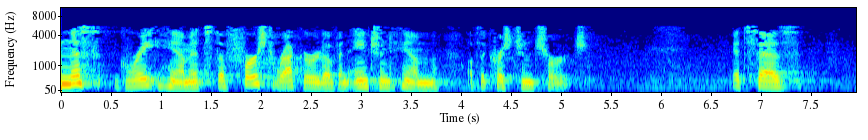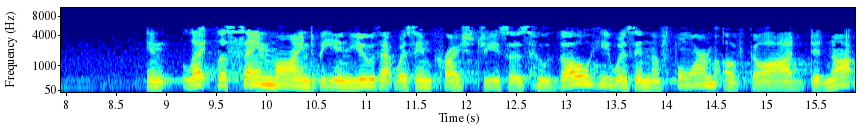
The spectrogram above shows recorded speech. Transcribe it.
In this great hymn, it's the first record of an ancient hymn of the Christian church. It says, in, let the same mind be in you that was in Christ Jesus, who though he was in the form of God, did not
